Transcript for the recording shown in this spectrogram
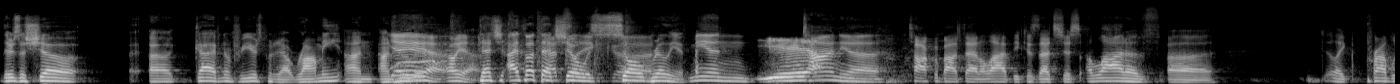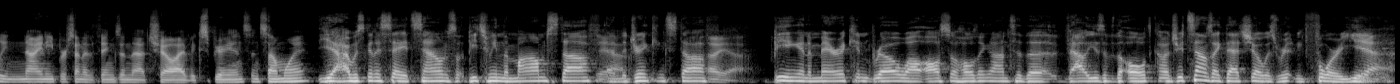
There's a show. A guy I've known for years put it out. Rami on on Yeah, Hulu. yeah, yeah. Oh, yeah. That's, I thought that That's show like, was so uh, brilliant. Me and Yeah. Tanya talk about that a lot because that's just a lot of uh, like probably ninety percent of the things in that show I've experienced in some way. Yeah, I was gonna say it sounds between the mom stuff Yeah. and the drinking stuff. Oh yeah. Being an American bro while also holding on to the values of the old country. It sounds like that show was written for you. Yeah.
